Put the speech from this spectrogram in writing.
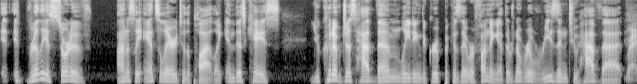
it, it really is sort of honestly ancillary to the plot. Like in this case you could have just had them leading the group because they were funding it. There was no real reason to have that, Right.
